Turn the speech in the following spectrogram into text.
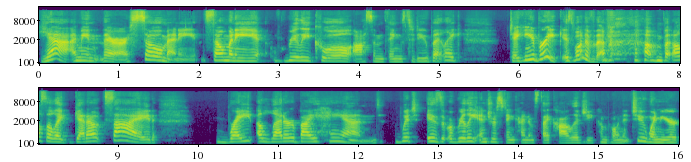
Yeah, I mean, there are so many, so many really cool, awesome things to do, but like taking a break is one of them. um, but also, like, get outside, write a letter by hand which is a really interesting kind of psychology component too when you're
